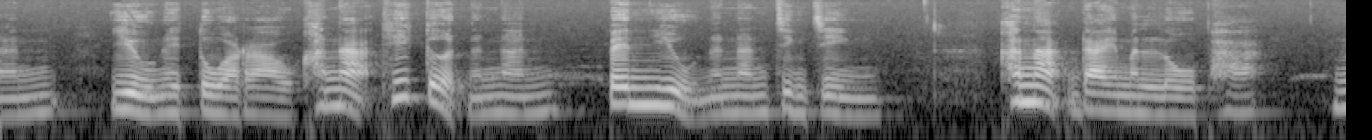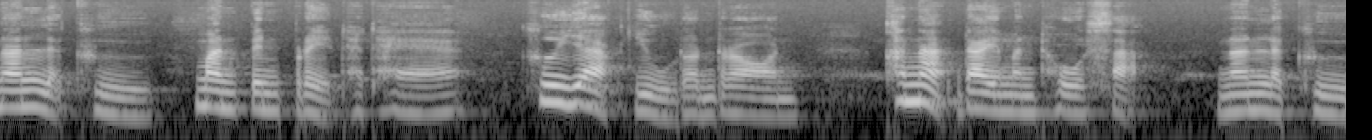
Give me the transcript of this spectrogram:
นั้น อยู่ในตัวเราขณะที่เกิดนั้นๆ เป็นอยู่นั้นๆจริง ๆ ขณะใดมันโลภะนั่นแหละคือ มันเป็นเปรตแท้ๆคืออยากอยู่ร้อนๆขณะใดมันโทสะนั่นแหละคือ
